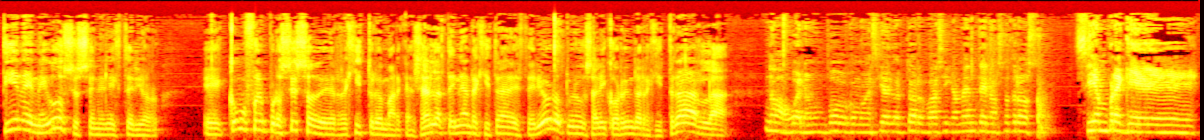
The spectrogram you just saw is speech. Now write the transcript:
tiene negocios en el exterior. Eh, ¿Cómo fue el proceso de registro de marca? ¿Ya la tenían registrada en el exterior o tuvieron que salir corriendo a registrarla? No, bueno, un poco como decía el doctor, básicamente nosotros siempre que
